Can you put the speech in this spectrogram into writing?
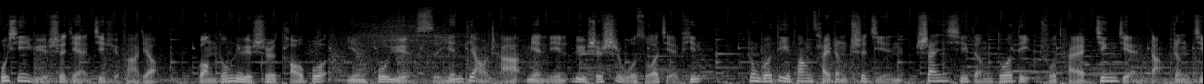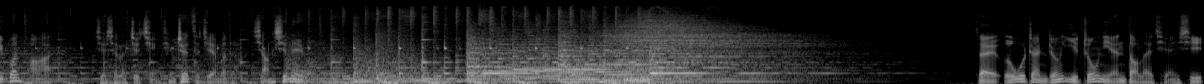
胡鑫宇事件继续发酵，广东律师陶波因呼吁死因调查面临律师事务所解聘，中国地方财政吃紧，山西等多地出台精简党政机关法案。接下来就请听这次节目的详细内容。在俄乌战争一周年到来前夕，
